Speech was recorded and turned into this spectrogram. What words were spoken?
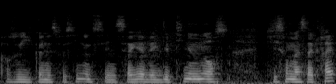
pour ceux qui connaissent aussi donc c'est une série avec des petits nounours qui sont massacrés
